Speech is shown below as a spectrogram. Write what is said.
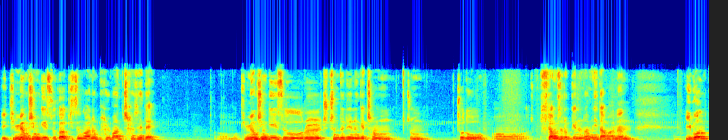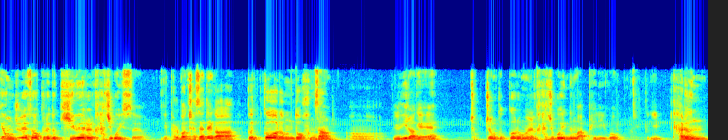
김명신 기수가 기승하는 8번 차세대 어, 뭐 김명신 기수를 추천드리는 게 참 좀 저도 어, 부담스럽기는 합니다만은 이번 경주에서 그래도 기회를 가지고 있어요. 8번 차세대가 끝걸음도 항상 어, 유일하게 적정 끝걸음을 가지고 있는 마필이고 이 다른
